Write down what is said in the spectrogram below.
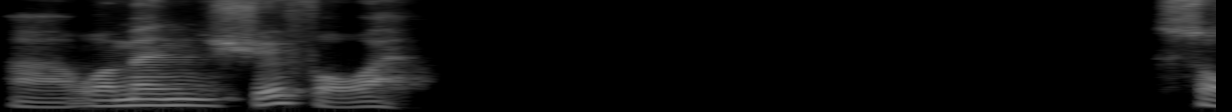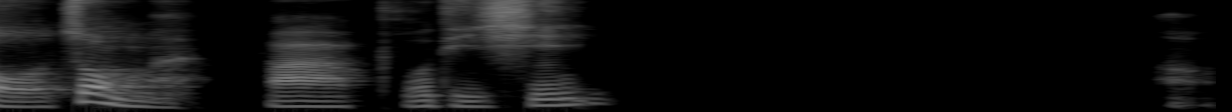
啊，我们学佛啊，首重啊发菩提心啊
